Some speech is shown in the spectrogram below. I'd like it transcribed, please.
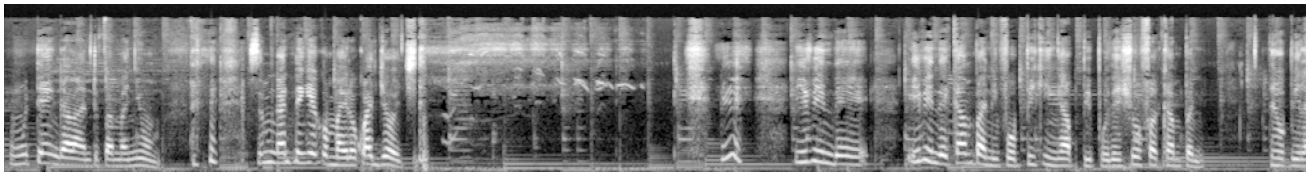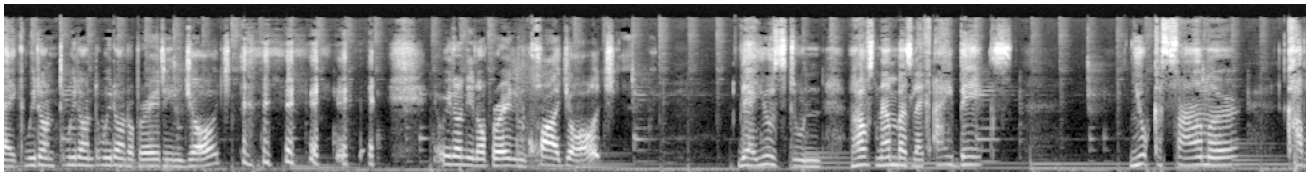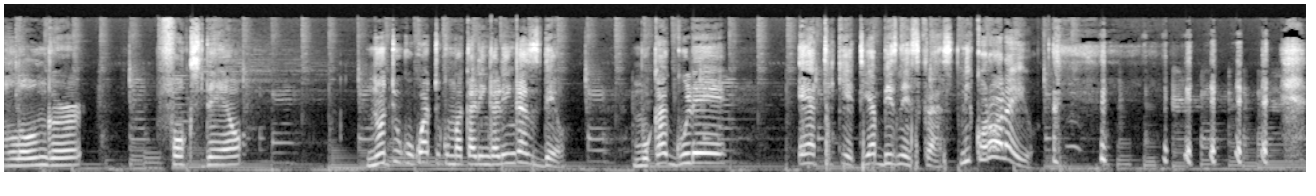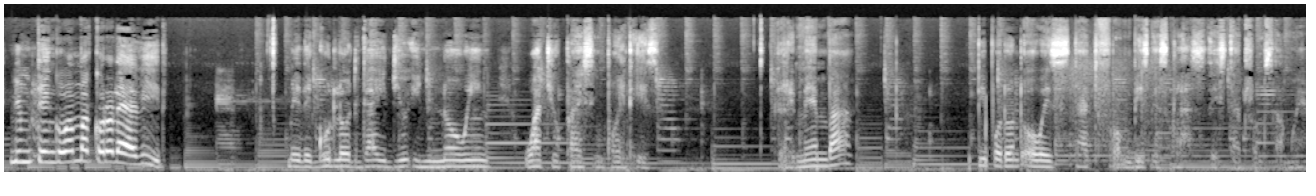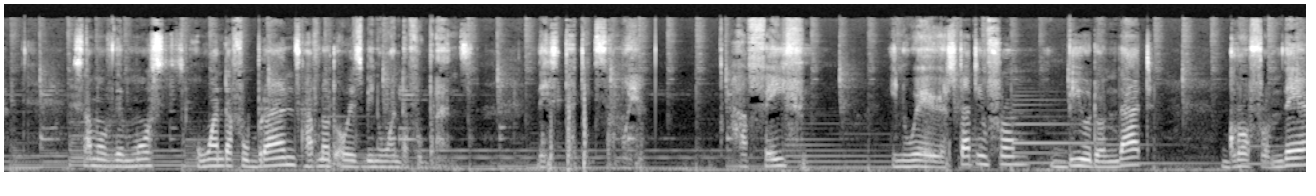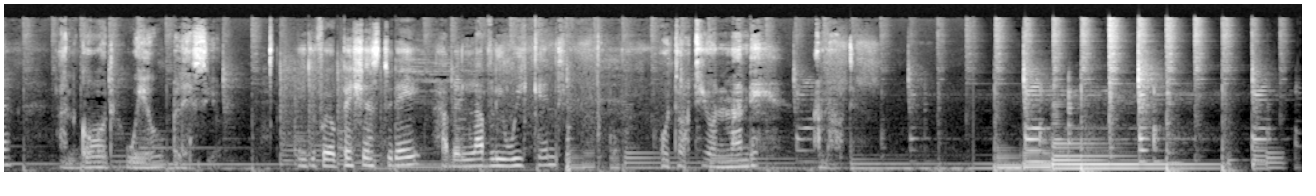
mutenga abantu pamanyumba simungantengeko mairo kwa george even the even the company for picking up people the chauffeur company they'll be like we don't we don't we don't operate in george. We don't even operate in qua george. They are used to house numbers like ibex newcastle kablonga foxdale. Noti uku kwatu mukagule air ticket ya business class. Ni hiyo ni mtengo wa yaviri may the good lord guide you in knowing what your pricing point is. Remember people don't always start from business class they start from somewhere. Some of the most wonderful brands have not always been wonderful brands. They started somewhere. Have faith in where you're starting from, build on that, grow from there, and God will bless you. Thank you for your patience today. Have a lovely weekend. We'll talk to you on Monday. I'm out.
